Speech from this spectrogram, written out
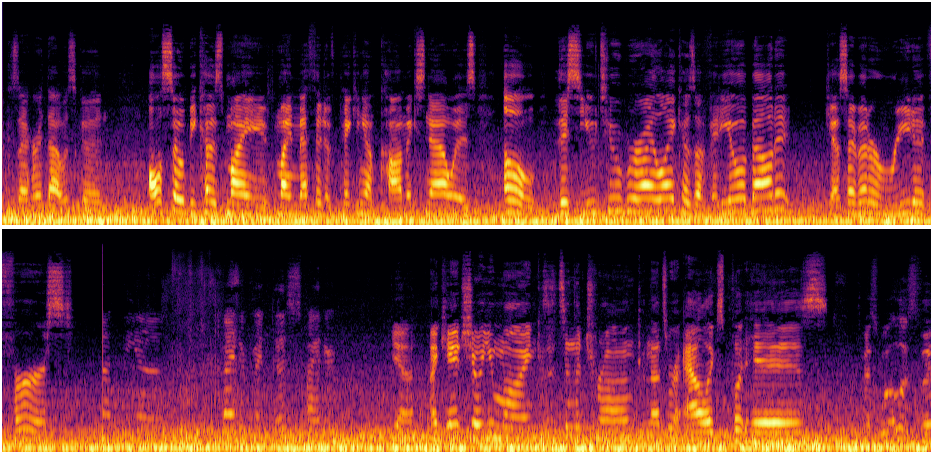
because I heard that was good. Also, because my my method of picking up comics now is, oh, this YouTuber I like has a video about it. Guess I better read it first. Got the uh, Spider-Man Ghost Spider. Yeah, I can't show you mine because it's in the trunk, and that's where Alex put his. As well as the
